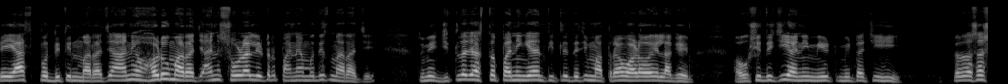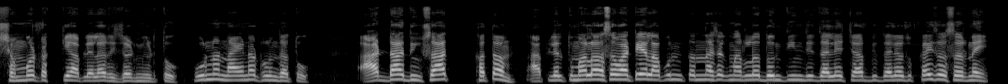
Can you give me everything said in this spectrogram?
ते याच पद्धतीने मारायचे आणि हळू मारायचे आणि सोळा लिटर पाण्यामध्येच मारायचे. तुम्ही जिथलं जास्त पाणी घ्या तिथली त्याची मात्रा वाढवावी लागेल. औषधीची आणि मीठ मिठाचीही तर असा शंभर टक्के आपल्याला रिझल्ट मिळतो. पूर्ण नायनाट होऊन जातो. आठ दहा दिवसात खतम. आपल्याला तुम्हाला असं वाटेल आपण तणनाशक मारलं दोन तीन दिवस झाले चार दिवस झाले अजून काहीच असर नाही.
